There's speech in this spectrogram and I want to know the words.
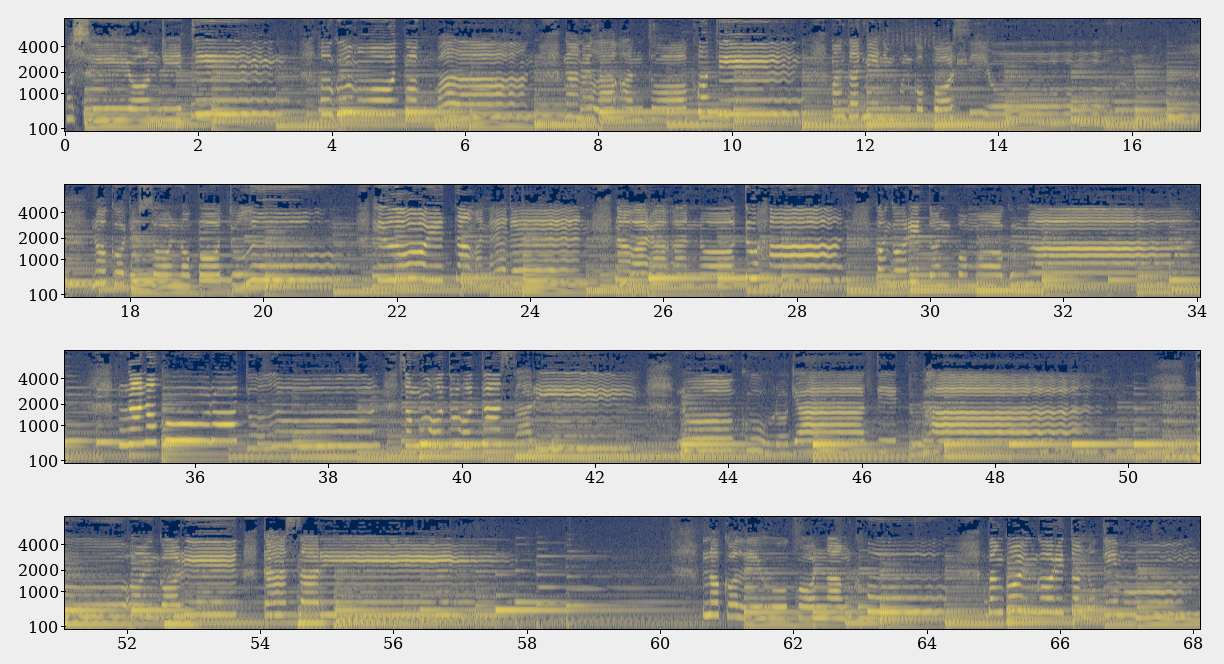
Posion diti Ogumot pagumbalan Nganoy laan to koting Mantad minim pun ko posion. No ko duso no potulung Hello ko lihu ko Bangko timun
